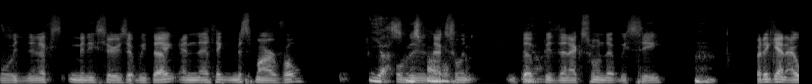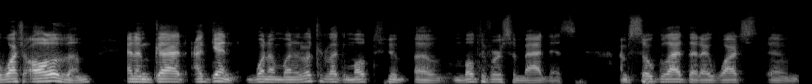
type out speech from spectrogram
will be the next miniseries that we think, and I think Miss Marvel Yes, will be Miss the Marvel. next one. That'll Yeah. be the next one that we see. Mhm. But again, I watch all of them, and I'm glad again when I'm when I look at like a multi uh, multiverse of madness, I'm so glad that I watched um,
